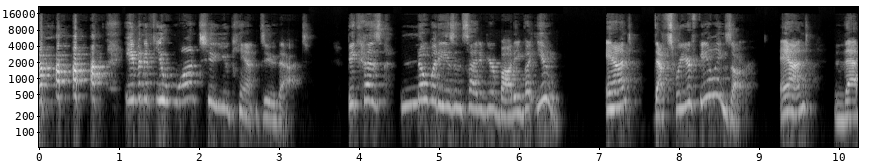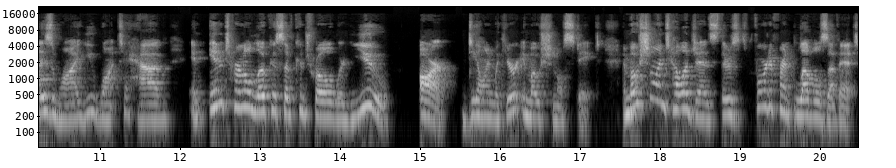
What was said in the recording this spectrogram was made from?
Even if you want to, you can't do that because nobody is inside of your body but you. And that's where your feelings are. And that is why you want to have an internal locus of control where you are dealing with your emotional state. Emotional intelligence, there's four different levels of it.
